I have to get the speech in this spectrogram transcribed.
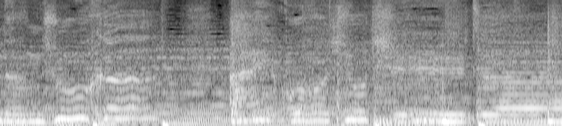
能如何？爱过就值得。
